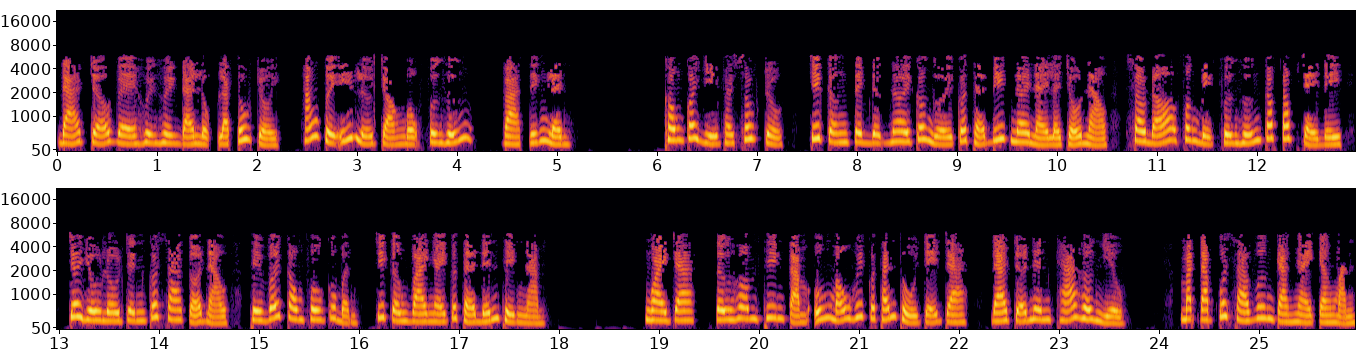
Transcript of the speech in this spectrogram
đã trở về huyền huyền đại lục là tốt rồi, hắn tùy ý lựa chọn một phương hướng và tiến lên. Không có gì phải sốt ruột, chỉ cần tìm được nơi có người có thể biết nơi này là chỗ nào, sau đó phân biệt phương hướng cấp tốc chạy đi, cho dù lộ trình có xa cỡ nào, thì với công phu của mình, chỉ cần vài ngày có thể đến thiên nam. Ngoài ra, từ hôm thiên tạm uống máu huyết của thánh thụ chảy ra, đã trở nên khá hơn nhiều. Mạch đập của xà vương càng ngày càng mạnh,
